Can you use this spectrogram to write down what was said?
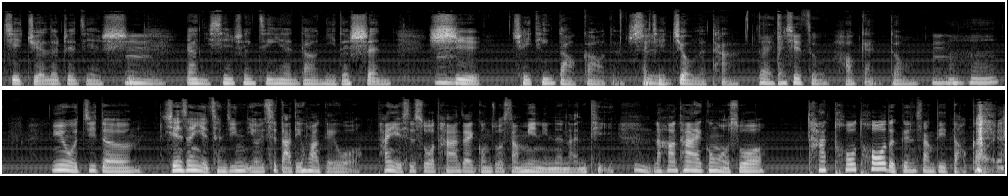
解决了这件事，嗯、让你先生经验到你的神是、嗯。垂听祷告的，而且救了他。对，感谢主，好感动。嗯哼，因为我记得先生也曾经有一次打电话给我，他也是说他在工作上面临的难题。嗯，然后他还跟我说，他偷偷的跟上帝祷告。哎，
